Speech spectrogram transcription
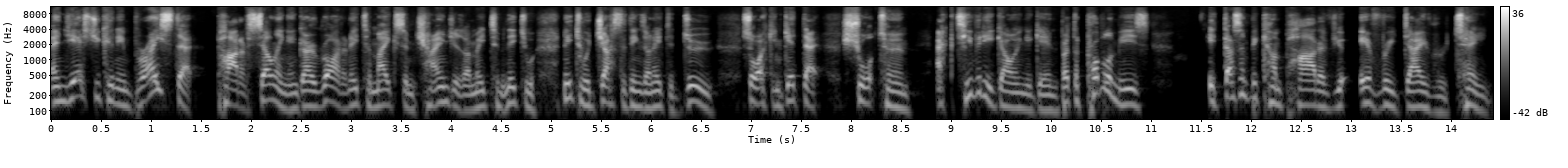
And yes, you can embrace that part of selling and go right i need to make some changes. I need to need to need to adjust the things i need to do so i can get that short-term activity going again. But the problem is it doesn't become part of your everyday routine.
